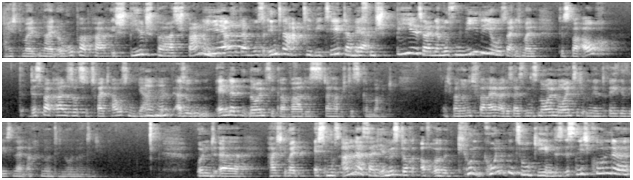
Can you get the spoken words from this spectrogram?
Da habe ich gemeint, nein, Europapark ist Spielspaß, Spannung. Ja. Also da muss Interaktivität, da muss Ja. ein Spiel sein, da muss ein Video sein. Ich meine, das war auch, das war gerade so zu 2000 Jahren. Mhm. Also Ende 90er war das, da habe ich das gemacht. Ich war noch nicht verheiratet, das heißt, es muss 99 um den Dreh gewesen sein, 98, 99. Und äh, habe ich gemeint, es muss anders sein. Ihr müsst doch auf eure Kun- Kunden zugehen. Das ist nicht Kunde,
